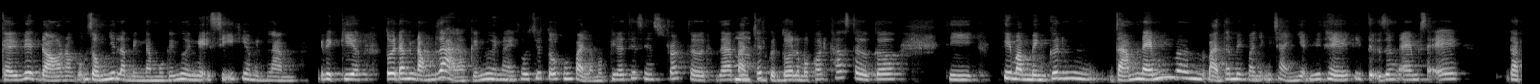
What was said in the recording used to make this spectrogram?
cái việc đó nó cũng giống như là mình là một cái người nghệ sĩ khi mình làm cái việc kia. Tôi đang đóng giả là cái người này thôi chứ tôi không phải là một Pilates instructor. Thực ra bản chất của tôi là một podcaster cơ. Thì khi mà mình cứ dám ném bản thân mình vào những trải nghiệm như thế thì tự dưng em sẽ đặt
